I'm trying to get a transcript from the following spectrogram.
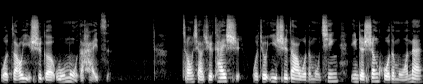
我早已是个无母的孩子。从小学开始。我就意识到，我的母亲因着生活的磨难，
